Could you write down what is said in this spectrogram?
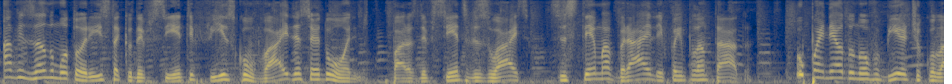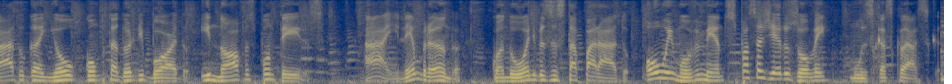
Avisando o motorista que o deficiente físico vai descer do ônibus. Para os deficientes visuais, sistema Braille foi implantado. O painel do novo biarticulado ganhou computador de bordo e novos ponteiros. Ah, e lembrando, quando o ônibus está parado ou em movimento, os passageiros ouvem músicas clássicas.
